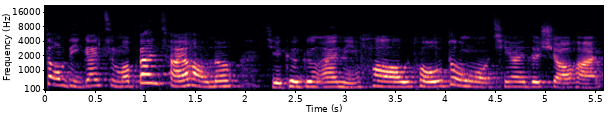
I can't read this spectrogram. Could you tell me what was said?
到底该怎么办才好呢？杰克跟安妮好头痛哦，亲爱的小孩，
